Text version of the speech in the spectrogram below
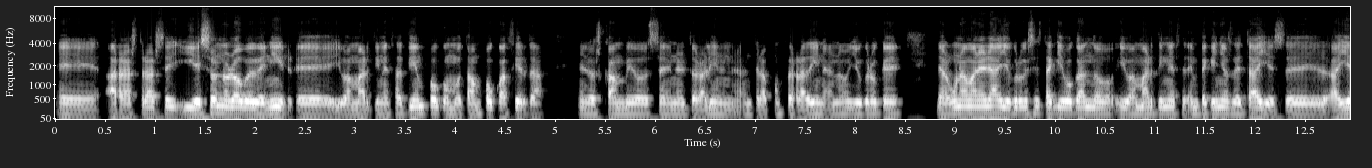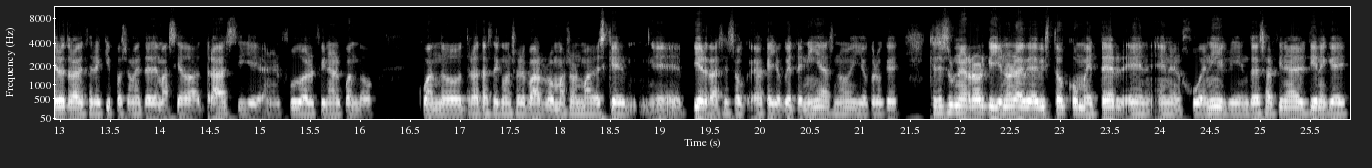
eh, arrastrarse y eso no lo ve venir eh, Iván Martínez a tiempo, como tampoco acierta en los cambios en el Toralín ante la Ponferradina, ¿no? Yo creo que de alguna manera yo creo que se está equivocando Iván Martínez en pequeños detalles. Eh, ayer otra vez el equipo se mete demasiado atrás y en el fútbol al final cuando cuando tratas de conservar, lo más normal es que eh, pierdas eso, aquello que tenías, ¿no? Y yo creo que, ese es un error que yo no le había visto cometer en, en el juvenil. Y entonces al final él tiene que,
